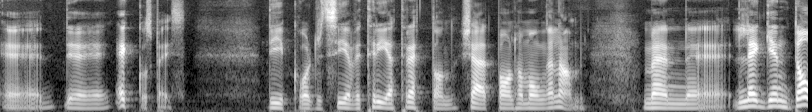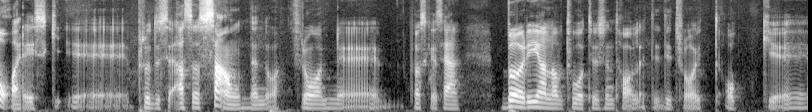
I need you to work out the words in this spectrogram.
eh, eh, Echospace. Deepcore CV313. Kärt barn har många namn. Men eh, legendarisk eh, producent, alltså sounden då från, eh, vad ska jag säga, början av 2000-talet i Detroit och eh,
